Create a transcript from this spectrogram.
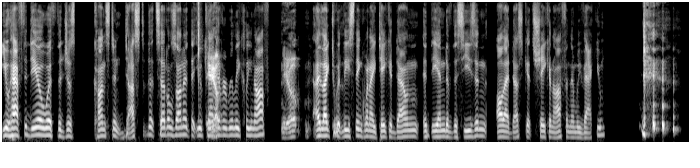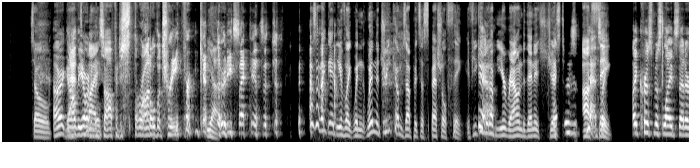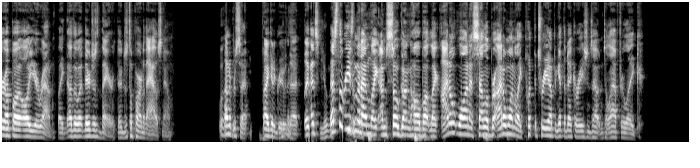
you have to deal with the just constant dust that settles on it that you can't Yep. ever really clean off. Yep. I like to at least think when I take it down at the end of the season, all that dust gets shaken off and then we vacuum. So All right, got all the That's why- ornaments off and just throttle the tree for Yeah. 30 seconds. And just I also like the idea of like when when the tree comes up, it's a special thing. If you keep it up year round, then it's just There's- a yeah, it's thing. like, like Christmas lights that are up all, all year round. Like otherwise, they're just there. They're just a part of the house now. Hundred percent. I can agree with that. Like that's that's the reason that I'm like I'm so gung ho about like I don't want to celebrate. I don't want to like put the tree up and get the decorations out until after like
